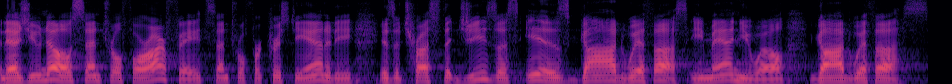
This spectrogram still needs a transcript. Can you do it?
And as you know, central for our faith, central for Christianity, is a trust that Jesus is God with us, Emmanuel, God with us.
